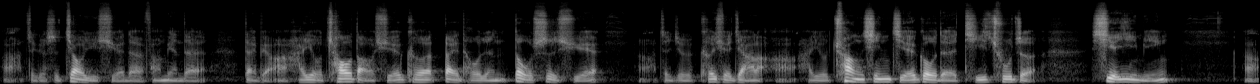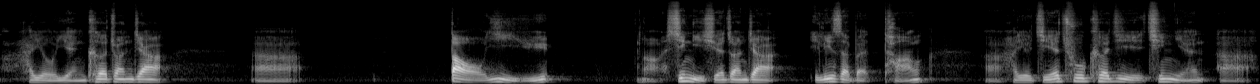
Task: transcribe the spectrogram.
啊，这个是教育学的方面的代表啊，还有超导学科带头人窦世学，啊，这就是科学家了啊，还有创新结构的提出者谢益明，啊，还有眼科专家啊道义瑜，啊，心理学专家 Elizabeth 唐。啊，还有杰出科技青年啊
